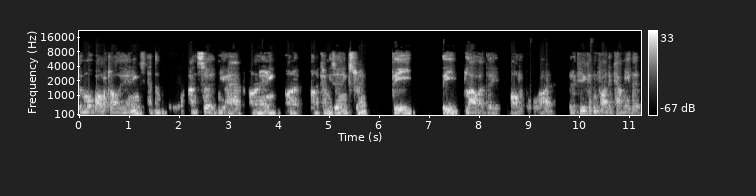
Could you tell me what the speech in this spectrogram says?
the more volatile the earnings and the more uncertain you have on an earning on a on a company's earnings stream, the the lower the multiple, right? But if you can find a company that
